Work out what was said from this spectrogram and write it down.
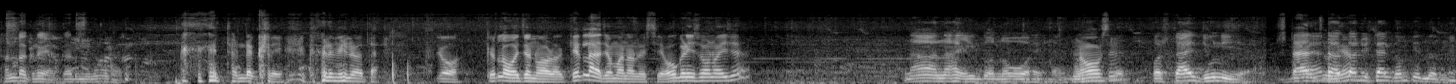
ઠંડક રહે ગરમી ન થાય. ઠંડક રહે ગરમી નો થાય જો કેટલો વજન વાળો કેટલા જમાનાનો છે? ઓગણીસો નો છે? ના ના એ તો નવો છે. નવો છે? પણ સ્ટાઇલ જૂની છે. સ્ટાઇલ જૂની, સ્ટાઇલ ગમતી જ નથી.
